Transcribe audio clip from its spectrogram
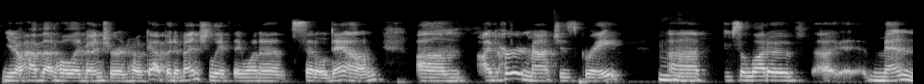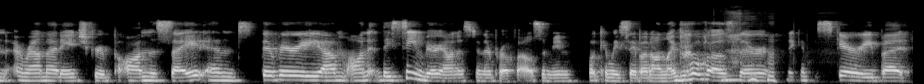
you know have that whole adventure and hook up but eventually if they want to settle down um, i've heard match is great Mm-hmm. Uh, there's a lot of uh, men around that age group on the site, and they're very um, on. They seem very honest in their profiles. I mean, what can we say about online profiles? They're they can be scary, but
